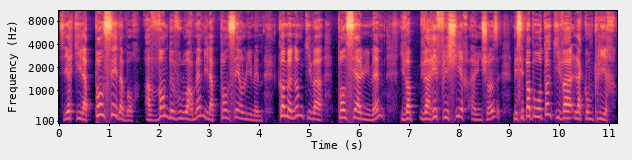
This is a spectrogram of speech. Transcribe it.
C'est-à-dire qu'il a pensé d'abord, avant de vouloir même, il a pensé en lui-même. Comme un homme qui va penser à lui-même, il va, va réfléchir à une chose, mais c'est pas pour autant qu'il va l'accomplir.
